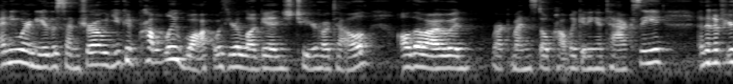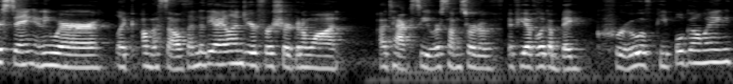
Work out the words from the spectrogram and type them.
anywhere near the Centro, you could probably walk with your luggage to your hotel, although I would recommend still probably getting a taxi. And then if you're staying anywhere like on the south end of the island, you're for sure gonna want a taxi or some sort of if you have like a big crew of people going,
